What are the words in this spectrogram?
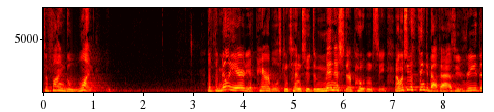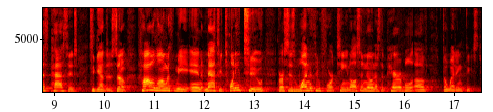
to find the one. The familiarity of parables can tend to diminish their potency. And I want you to think about that as we read this passage together. So, follow along with me in Matthew 22, verses 1 through 14, also known as the parable of the wedding feast.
